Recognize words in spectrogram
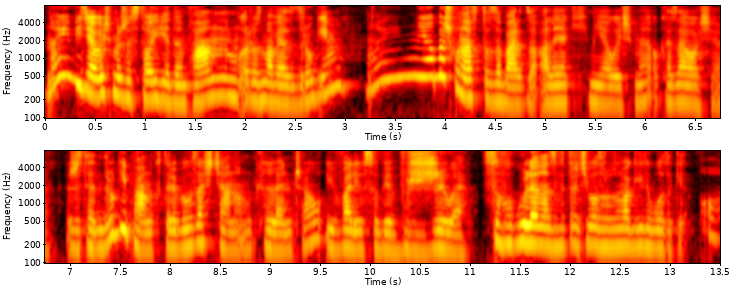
No i widziałyśmy, że stoi jeden pan, rozmawia z drugim, no i nie obeszło nas to za bardzo, ale jak ich mijałyśmy, okazało się, że ten drugi pan, który był za ścianą, klęczał i walił sobie w żyłę. Co w ogóle nas wytraciło z równowagi, to było takie, o,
